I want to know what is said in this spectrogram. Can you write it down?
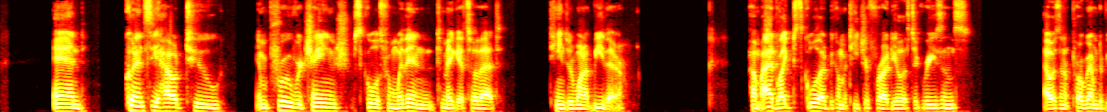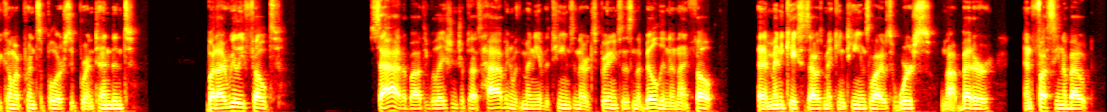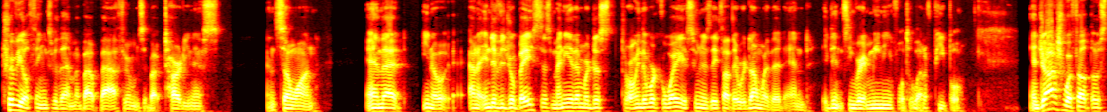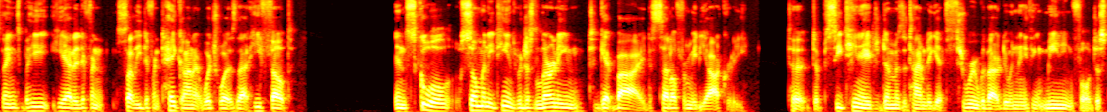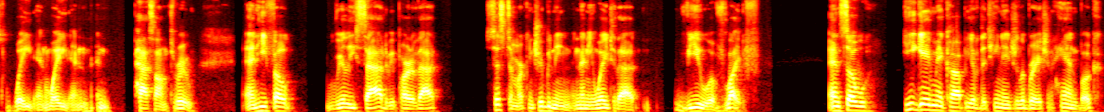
and couldn't see how to improve or change schools from within to make it so that teens would want to be there. Um, I had liked school. I'd become a teacher for idealistic reasons. I was in a program to become a principal or superintendent but I really felt sad about the relationships I was having with many of the teens and their experiences in the building. And I felt that in many cases I was making teens' lives worse, not better, and fussing about trivial things with them about bathrooms, about tardiness, and so on. And that, you know, on an individual basis, many of them were just throwing the work away as soon as they thought they were done with it. And it didn't seem very meaningful to a lot of people. And Joshua felt those things, but he, he had a different, slightly different take on it, which was that he felt in school, so many teens were just learning to get by, to settle for mediocrity, to, to see teenagedom as a time to get through without doing anything meaningful, just wait and wait and, and pass on through. And he felt really sad to be part of that system or contributing in any way to that view of life. And so he gave me a copy of the Teenage Liberation Handbook.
